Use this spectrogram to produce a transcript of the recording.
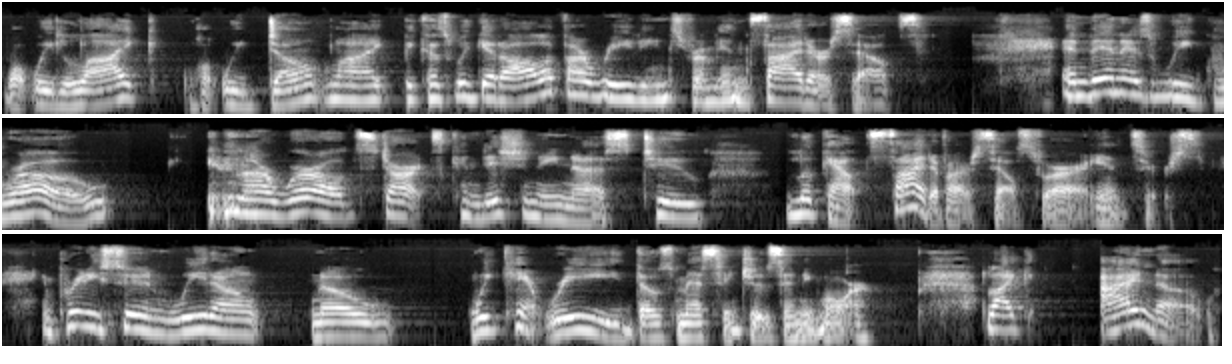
what we like what we don't like because we get all of our readings from inside ourselves and then as we grow, our world starts conditioning us to look outside of ourselves for our answers. And pretty soon we don't know, we can't read those messages anymore. Like I know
